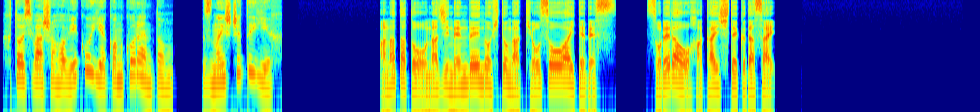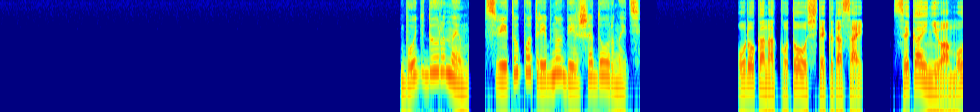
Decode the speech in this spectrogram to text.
Хтось вашого віку є конкурентом. Знищити їх. あなたと同じ年齢の人が競争相手です。それらを破壊してください。 Будь дурним. Світу потрібно більше дурниць. 愚かなことをしてください。世界にはもっ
